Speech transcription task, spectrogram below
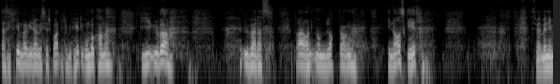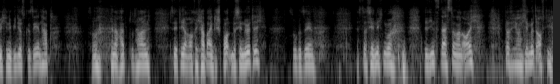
dass ich hier mal wieder ein bisschen sportliche Betätigung bekomme, die über, über das drei Runden um Blockjoggen hinausgeht. Wenn ihr mich in den Videos gesehen habt, so in der Halbtotalen, seht ihr auch, ich habe eigentlich Sport ein bisschen nötig. So gesehen ist das hier nicht nur eine Dienstleistung an euch, dass ich euch hier mit auf die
